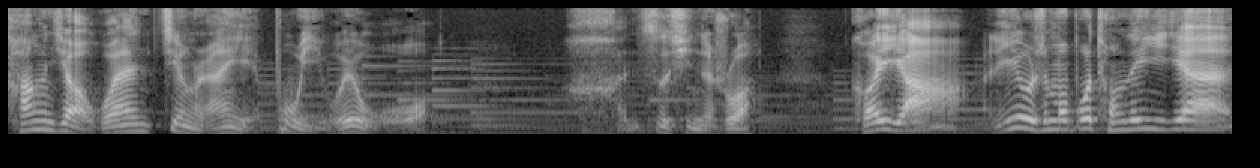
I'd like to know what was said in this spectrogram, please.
汤教官竟然也不以为我，很自信地说：“可以啊，你有什么不同的意见，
